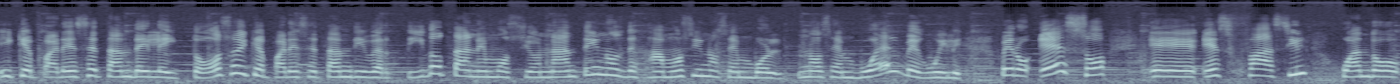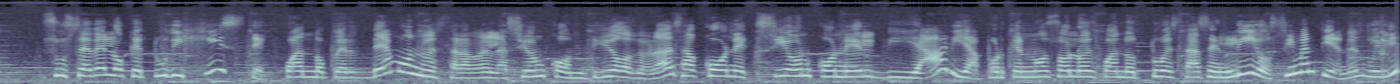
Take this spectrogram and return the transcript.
y que parece tan deleitoso y que parece tan divertido, tan emocionante y nos dejamos y nos, envol- nos envuelve, Willy. Pero eso eh, es fácil cuando sucede lo que tú dijiste, cuando perdemos nuestra relación con Dios, ¿verdad? Esa conexión con Él diaria, porque no solo es cuando tú estás en lío, ¿sí me entiendes, Willy?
